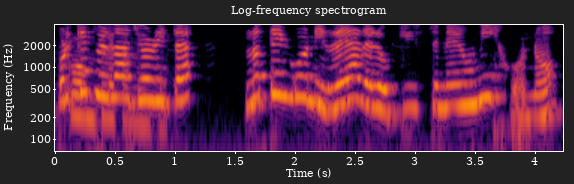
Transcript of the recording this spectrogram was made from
porque es verdad, yo ahorita no tengo ni idea de lo que es tener un hijo, ¿no?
